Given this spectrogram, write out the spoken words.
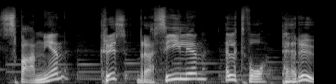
Spanien. Kryss Brasilien eller 2. Peru.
